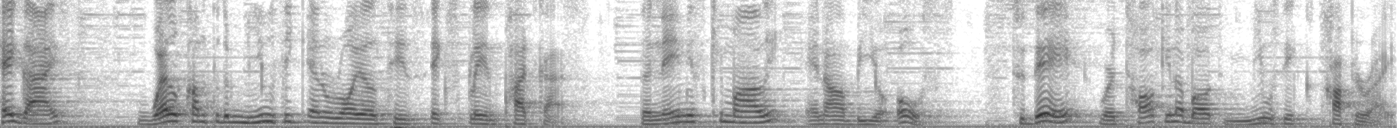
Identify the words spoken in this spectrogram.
Hey guys, welcome to the Music and Royalties Explained podcast. The name is Kimali and I'll be your host. Today we're talking about music copyright.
